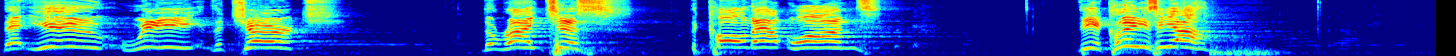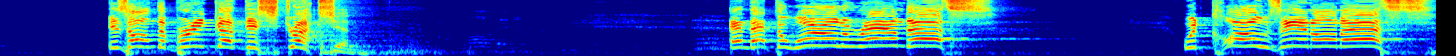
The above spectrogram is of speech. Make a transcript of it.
that you, we, the church, the righteous, the called out ones, the ecclesia is on the brink of destruction. And that the world around us would close in on us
